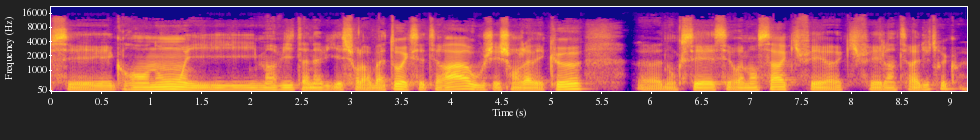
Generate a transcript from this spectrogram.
ces grands noms, ils, ils m'invitent à naviguer sur leur bateau, etc. Où j'échange avec eux. Euh, donc c'est c'est vraiment ça qui fait euh, qui fait l'intérêt du truc. Ouais.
